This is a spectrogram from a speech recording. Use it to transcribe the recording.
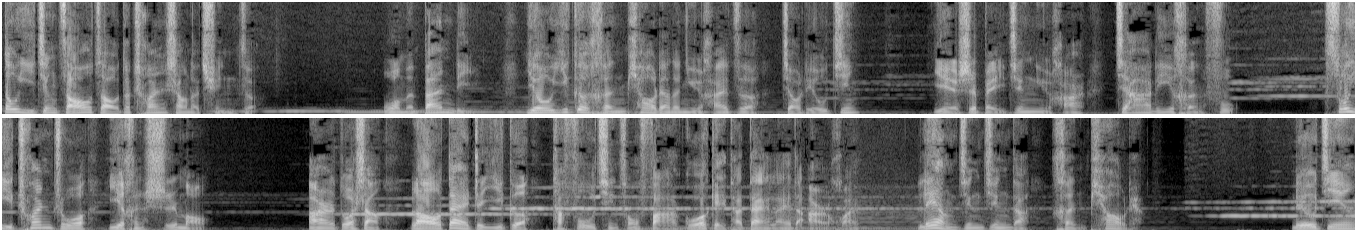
都已经早早地穿上了裙子。我们班里有一个很漂亮的女孩子，叫刘晶。也是北京女孩，家里很富，所以穿着也很时髦，耳朵上老戴着一个她父亲从法国给她带来的耳环，亮晶晶的，很漂亮。刘晶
